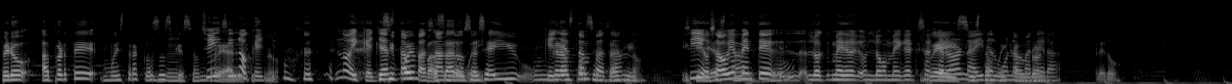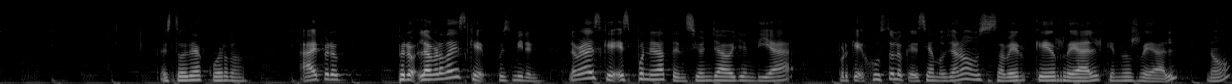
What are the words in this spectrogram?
Pero aparte muestra cosas que son Sí, sí, reales, no, que ¿no? No, y que Que ya sí están pueden pasando, pasar, o sea, si hay un que gran ya están pasando. Sí, que o sea, obviamente ¿no? lo, me- lo mega exageraron sí ahí de alguna cabrón. manera, pero Estoy de acuerdo. Ay, pero, pero la verdad es que, pues miren, la verdad es que es poner atención ya hoy en día, porque justo lo que decíamos, ya no vamos a saber qué es real, qué no es real, ¿no?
